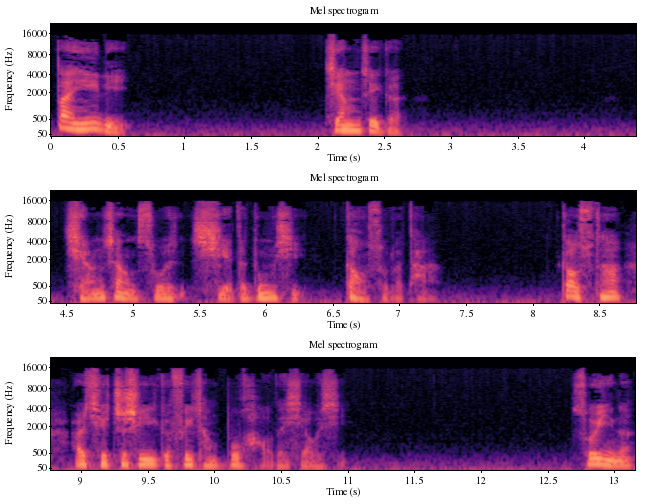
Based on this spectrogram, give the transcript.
但以里将这个墙上所写的东西告诉了他，告诉他，而且这是一个非常不好的消息。所以呢，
